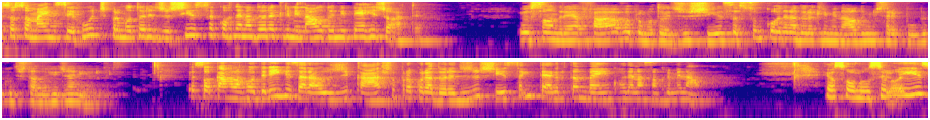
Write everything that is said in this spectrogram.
sou Somaine Serruti, promotora de justiça, coordenadora criminal do MPRJ. Eu sou Andréa Fava, promotora de justiça, subcoordenadora criminal do Ministério Público do Estado do Rio de Janeiro. Eu sou Carla Rodrigues Araújo de Castro, procuradora de justiça, integro também coordenação criminal. Eu sou Lúcia Luiz,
